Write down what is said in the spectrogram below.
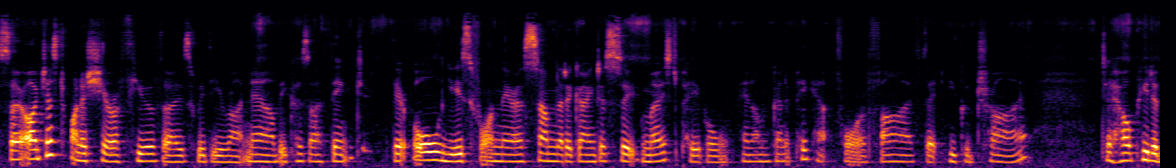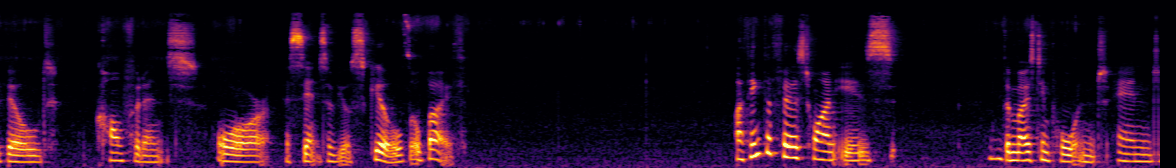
So I just want to share a few of those with you right now because I think they're all useful, and there are some that are going to suit most people. And I'm going to pick out four or five that you could try to help you to build confidence or a sense of your skills, or both. I think the first one is the most important, and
